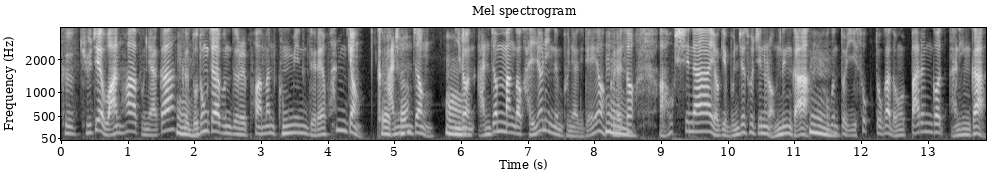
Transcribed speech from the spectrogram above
그 규제 완화 분야가 그 음. 그 노동자분들을 포함한 국민들의 환경 그렇죠. 안정 어. 이런 안전망과 관련이 있는 분야들이에요. 음. 그래서 아 혹시나 여기 문제 소지는 없는가, 음. 혹은 또 이 속도가 너무 빠른 것 아닌가,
